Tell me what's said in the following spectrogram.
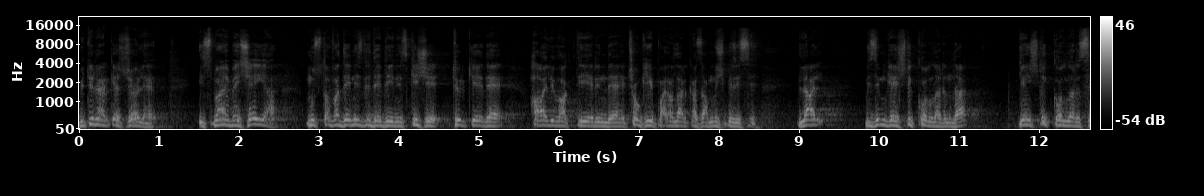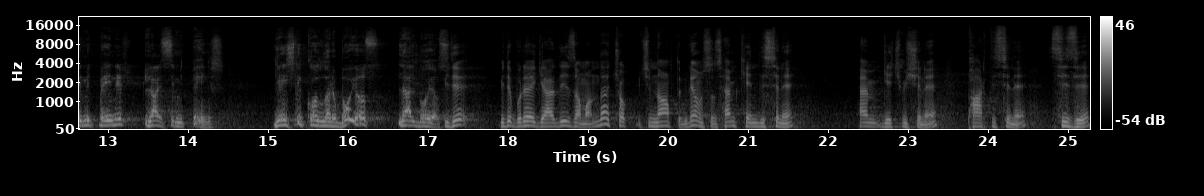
bütün herkes şöyle. İsmail Bey şey ya Mustafa Denizli dediğiniz kişi Türkiye'de hali vakti yerinde çok iyi paralar kazanmış birisi. Lal bizim gençlik kollarında gençlik kolları simit peynir, lal simit peynir. Gençlik kolları boyoz, lal boyoz. Bir de bir de buraya geldiği zaman da çok şimdi ne yaptı biliyor musunuz? Hem kendisini hem geçmişini, partisini, sizi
